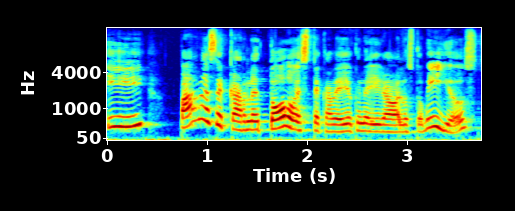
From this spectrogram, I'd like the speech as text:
Y para secarle todo este cabello que le llegaba a los tobillos,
